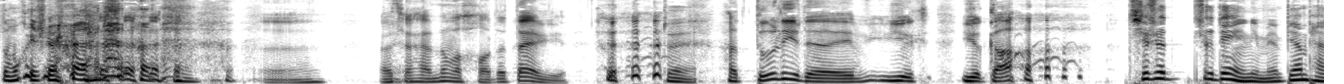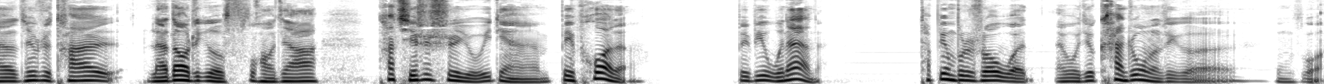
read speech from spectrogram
怎么回事？呃，而且还那么好的待遇，对。还独立的浴浴缸。其实这个电影里面编排的就是他来到这个富豪家，他其实是有一点被迫的，被逼无奈的。他并不是说我哎我就看中了这个工作，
